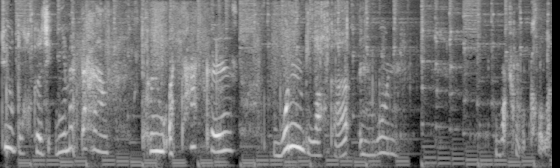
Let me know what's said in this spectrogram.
two blockers. You're meant to have two attackers, one blocker, and one it?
